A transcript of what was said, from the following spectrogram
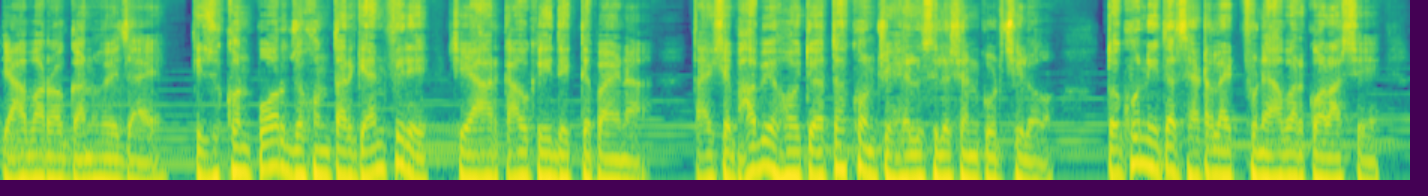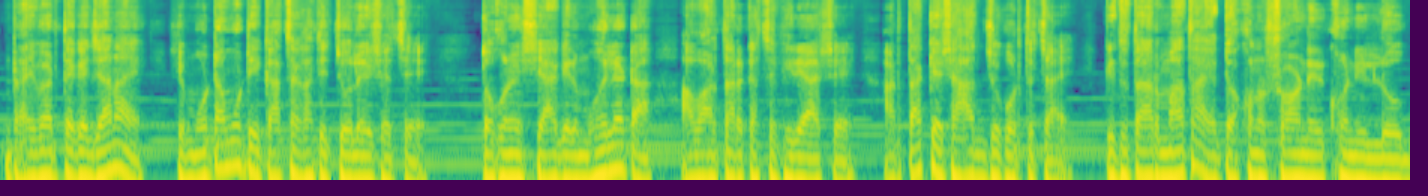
সে আবার অজ্ঞান হয়ে যায়। কিছুক্ষণ পর যখন তার জ্ঞান ফিরে, সে আর কাউকেই দেখতে পায় না। তাই সে ভাবে হয়তো এতক্ষণ সে হ্যালুসিলেশন করছিল। তখনই তার স্যাটেলাইট ফোনে আবার কল আসে। ড্রাইভার তাকে জানায়, সে মোটামুটি কাছাকাছি চলে এসেছে। তখনই সে আগের মহিলাটা আবার তার কাছে ফিরে আসে আর তাকে সাহায্য করতে চায়। কিন্তু তার মাথায় তখনও স্বর্ণের খনির লোভ।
